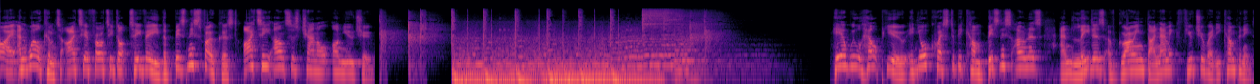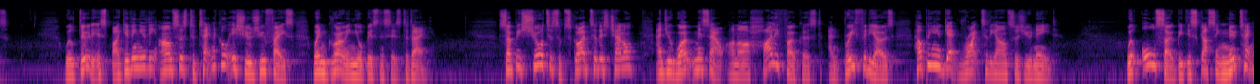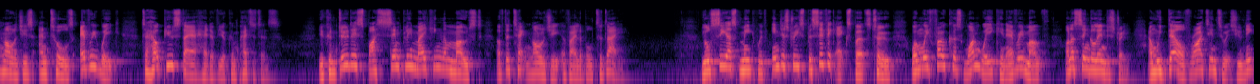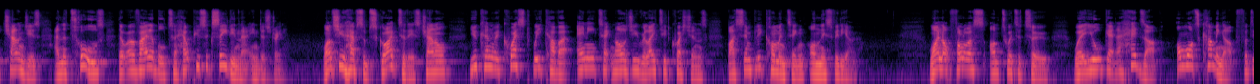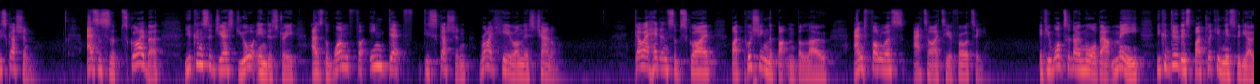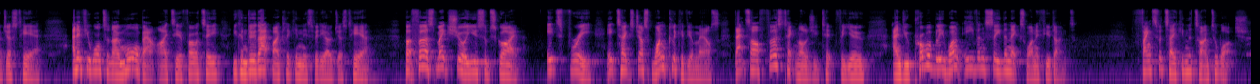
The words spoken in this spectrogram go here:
Hi and welcome to ITauthority.tv, the business focused IT answers channel on YouTube. Here we'll help you in your quest to become business owners and leaders of growing dynamic future ready companies. We'll do this by giving you the answers to technical issues you face when growing your businesses today. So be sure to subscribe to this channel and you won't miss out on our highly focused and brief videos helping you get right to the answers you need. We'll also be discussing new technologies and tools every week to help you stay ahead of your competitors. You can do this by simply making the most of the technology available today. You'll see us meet with industry specific experts too when we focus one week in every month on a single industry and we delve right into its unique challenges and the tools that are available to help you succeed in that industry. Once you have subscribed to this channel, you can request we cover any technology related questions by simply commenting on this video. Why not follow us on Twitter too, where you'll get a heads up on what's coming up for discussion. As a subscriber, you can suggest your industry as the one for in-depth discussion right here on this channel. Go ahead and subscribe by pushing the button below and follow us at IT Authority. If you want to know more about me, you can do this by clicking this video just here. And if you want to know more about IT Authority, you can do that by clicking this video just here. But first, make sure you subscribe. It's free. It takes just one click of your mouse. That's our first technology tip for you, and you probably won't even see the next one if you don't. Thanks for taking the time to watch.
